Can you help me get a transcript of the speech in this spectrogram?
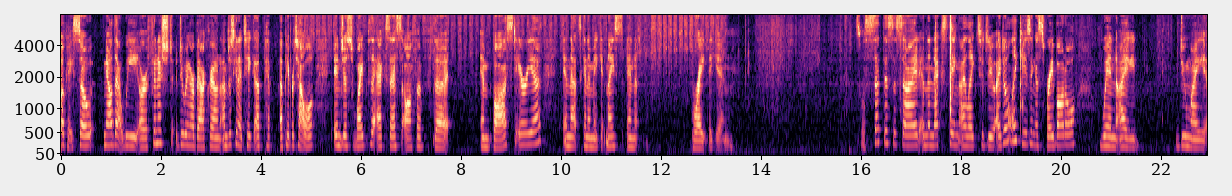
Okay, so now that we are finished doing our background, I'm just going to take a, a, paper towel and just wipe the excess off of the embossed area and that's going to make it nice and bright again. So we'll set this aside and the next thing I like to do, I don't like using a spray bottle when I do my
